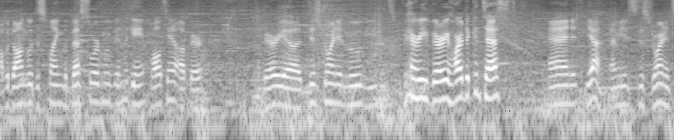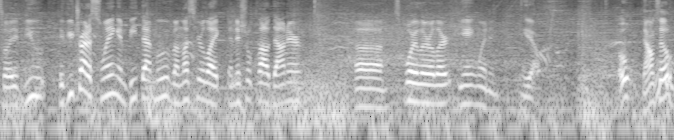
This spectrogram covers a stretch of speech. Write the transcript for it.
Abadango displaying the best sword move in the game, Palutena up air. Very uh, disjointed move. It's very, very hard to contest. And it, yeah, I mean, it's disjointed. So if you if you try to swing and beat that move, unless you're like initial cloud down air, uh, spoiler alert, you ain't winning. Yeah. Oh, down tilt?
